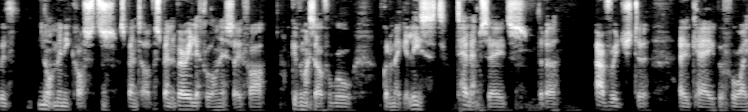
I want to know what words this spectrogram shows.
with not many costs spent. I've spent very little on this so far. I've given myself a rule I've got to make at least 10 episodes that are average to okay before I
